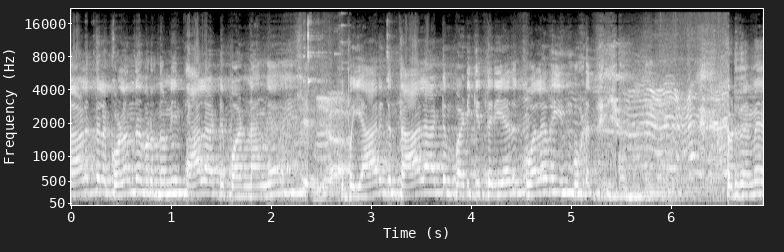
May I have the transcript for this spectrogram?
காலத்துல குழந்தை பிறந்தோடனே தாலாட்டு பாடினாங்க. இப்ப யாருக்கும் தாலாட்டும் படிக்க தெரியாது குலவையும் போட தெரியாது. அப்படிதானே?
